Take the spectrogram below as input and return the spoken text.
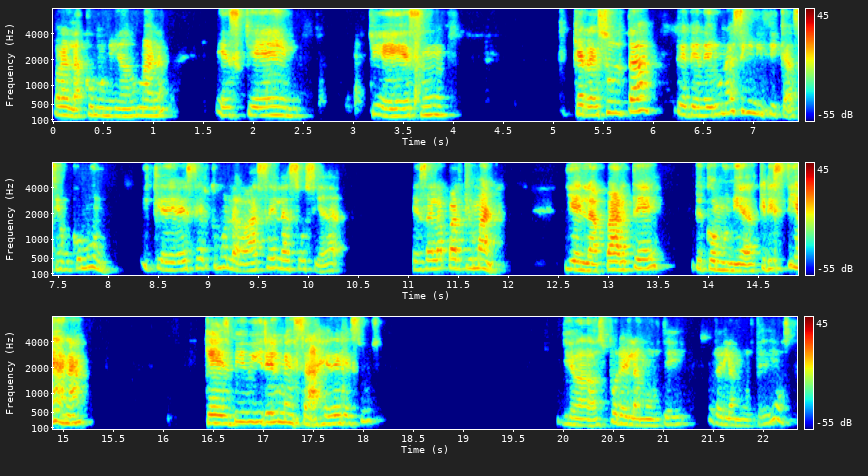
para la comunidad humana es que, que, es que resulta de tener una significación común y que debe ser como la base de la sociedad. Esa es la parte humana. Y en la parte de comunidad cristiana, que es vivir el mensaje de Jesús llevados por el amor de, por el amor de Dios.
